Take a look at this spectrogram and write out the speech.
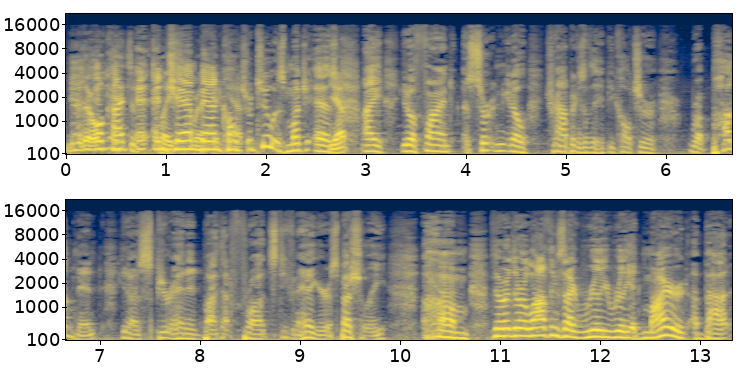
you know, there are all and, kinds and, of and jam band culture happen. too. As much as Yep. I, you know, find a certain you know trappings of the hippie culture repugnant, you know, spearheaded by that fraud Stephen Hager, especially. Um, there, are- there are a lot of things that I really, really admired about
